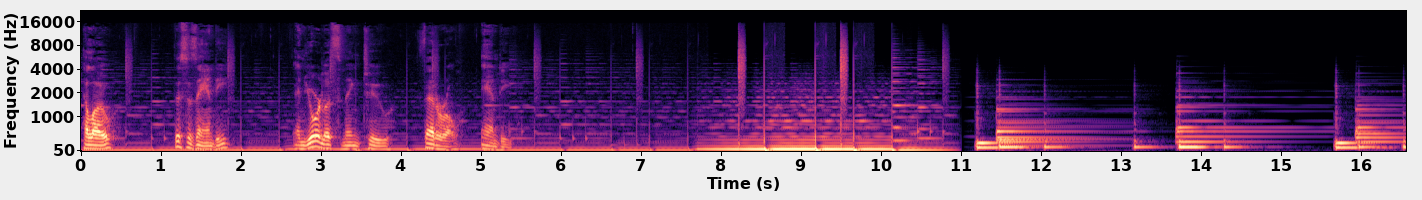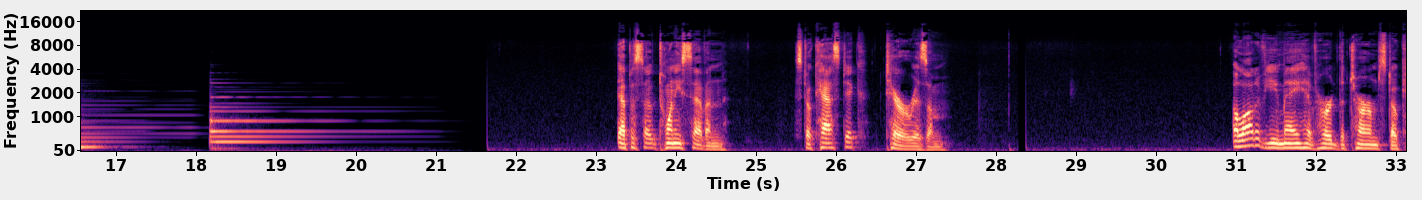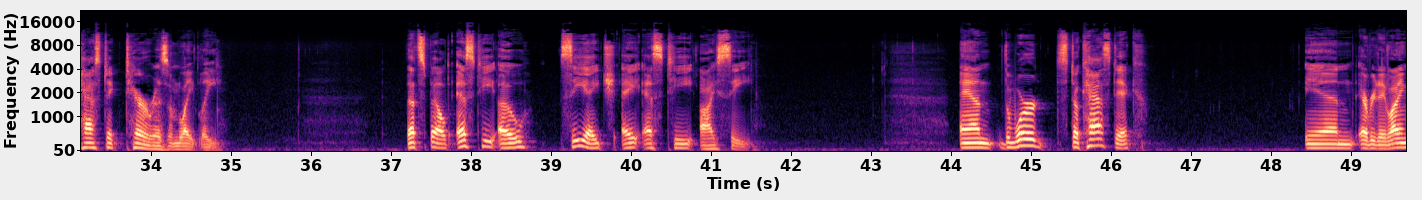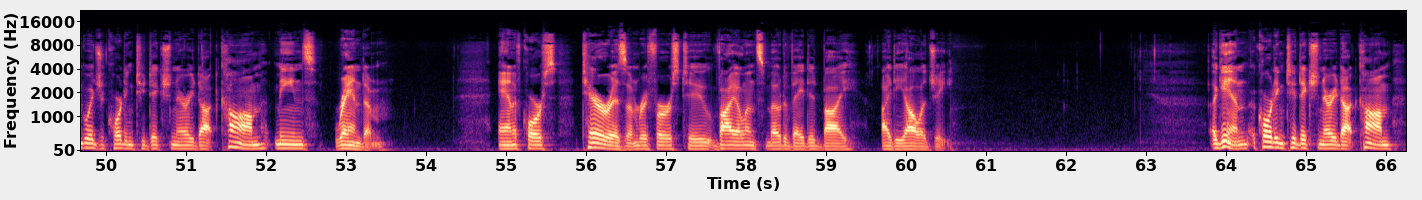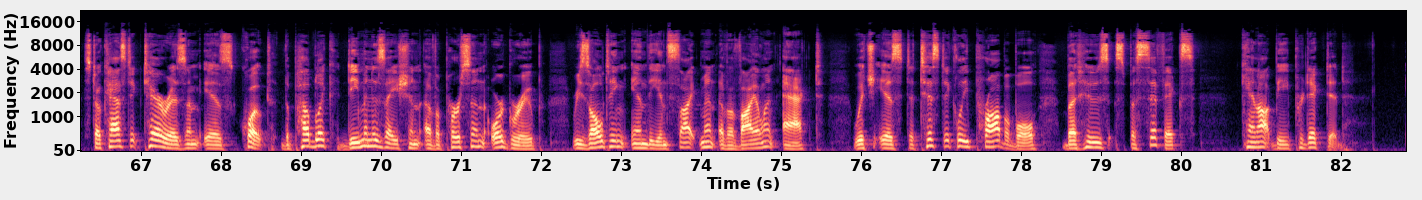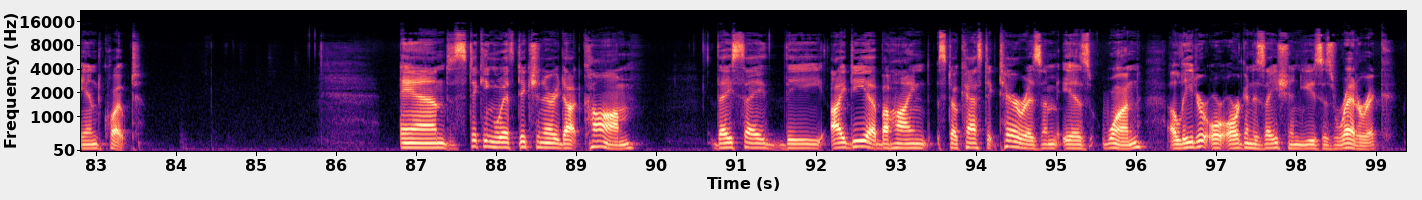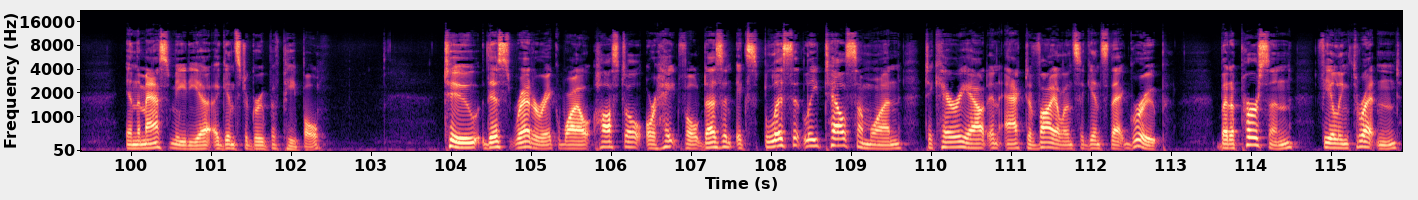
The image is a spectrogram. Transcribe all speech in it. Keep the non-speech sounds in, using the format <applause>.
Hello, this is Andy, and you're listening to Federal Andy. Episode 27 Stochastic Terrorism. A lot of you may have heard the term stochastic terrorism lately. That's spelled S T O C H A S T I C. And the word stochastic in everyday language, according to dictionary.com, means random. And of course, terrorism refers to violence motivated by ideology. Again, according to dictionary.com, stochastic terrorism is, quote, the public demonization of a person or group resulting in the incitement of a violent act which is statistically probable but whose specifics cannot be predicted, end quote. And sticking with dictionary.com, they say the idea behind stochastic terrorism is one, a leader or organization uses rhetoric in the mass media against a group of people. Two, this rhetoric, while hostile or hateful, doesn't explicitly tell someone to carry out an act of violence against that group, but a person feeling threatened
